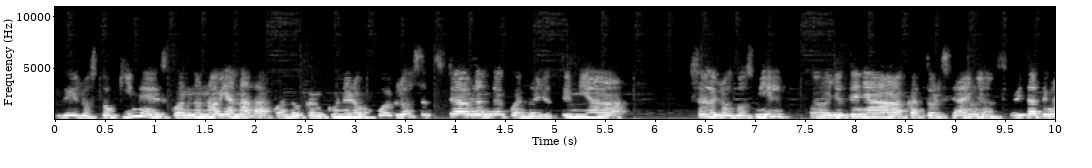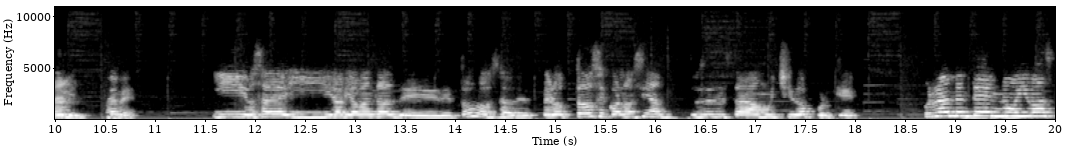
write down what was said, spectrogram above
de los toquines, cuando no había nada, cuando Cancún era un pueblo. O sea, te estoy hablando de cuando yo tenía, o sea, de los 2000, cuando yo tenía 14 años. Ahorita tengo Ok. 29. Y, o sea, y había bandas de, de todo, o sea, de- pero todos se conocían. Entonces estaba muy chido porque pues realmente no ibas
